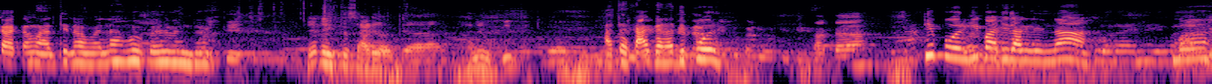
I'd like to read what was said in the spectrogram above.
काका मारतील आम्हाला मोबाईल बंद. हे काय इथं साड्या होत्या खाली होती. आता काय करणार? ती पोर काका. ती पोरगी पाठी लागलेली ना. मग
